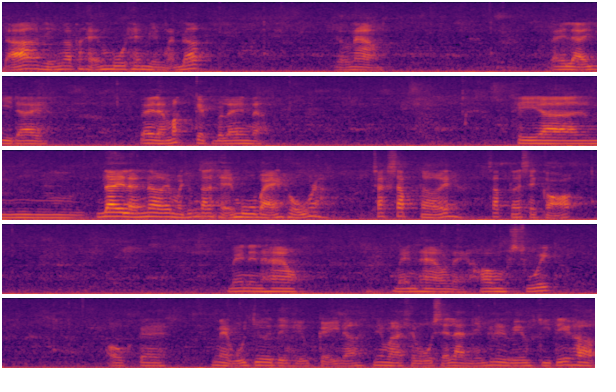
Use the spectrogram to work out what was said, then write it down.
Đó thì chúng ta có thể mua thêm những mảnh đất. Được nào? Đây là cái gì đây? Đây là market plan nè. Thì à, đây là nơi mà chúng ta có thể mua bản thủ nè. Chắc sắp tới sắp tới sẽ có. Main in house. Main house này home suite. Ok. Cái này vũ chưa tìm hiểu kỹ nữa nhưng mà sẽ vũ sẽ làm những cái review chi tiết hơn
